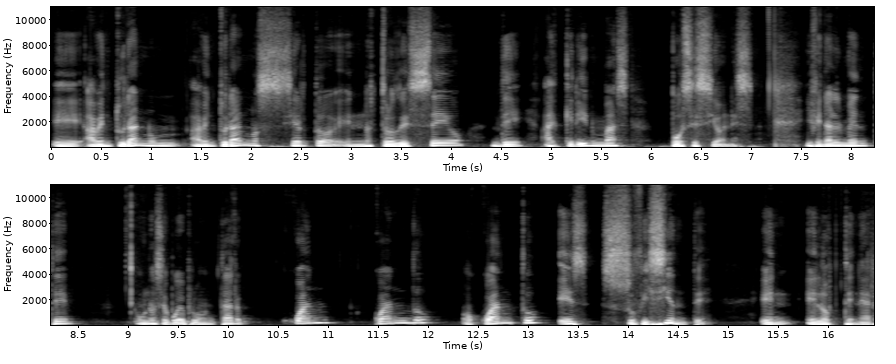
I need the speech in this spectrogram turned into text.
eh, aventurarnos, aventurarnos, ¿cierto?, en nuestro deseo de adquirir más posesiones. Y finalmente, uno se puede preguntar cuándo o cuánto es suficiente en el obtener.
